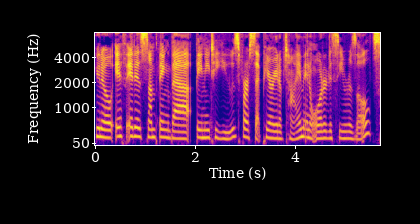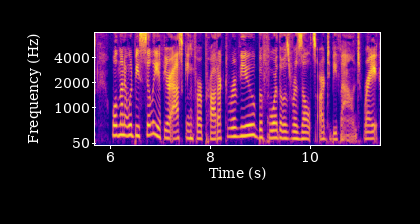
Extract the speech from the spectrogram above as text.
You know, if it is something that they need to use for a set period of time in order to see results, well, then it would be silly if you're asking for a product review before those results are to be found, right?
